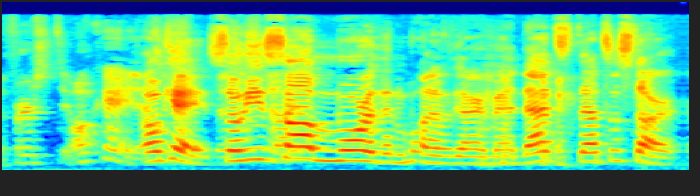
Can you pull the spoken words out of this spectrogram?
The first. two? Okay. That's, okay, that's so he start. saw more than one of the Iron Man. That's that's a start.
